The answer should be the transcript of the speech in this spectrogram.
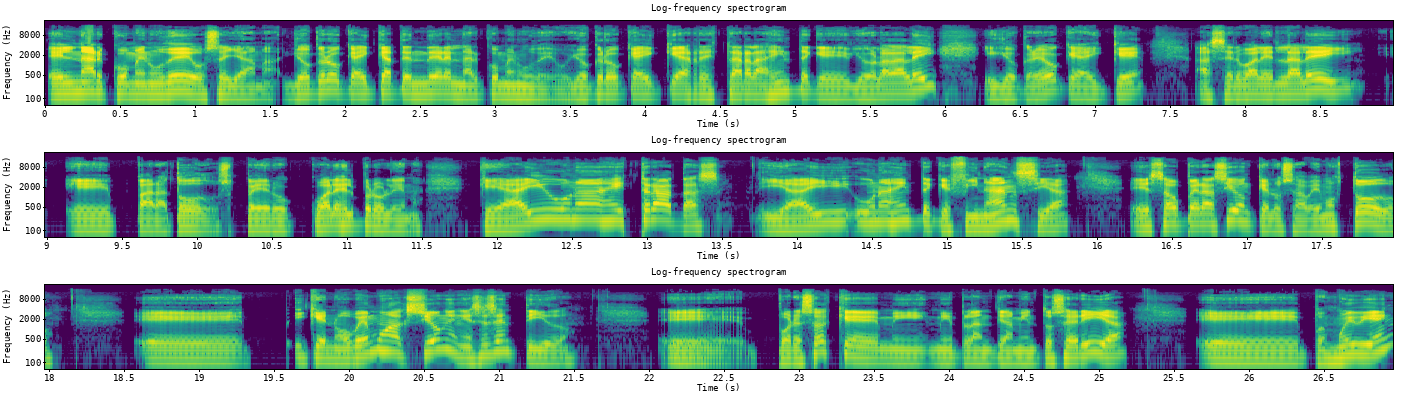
El narcomenudeo se llama. Yo creo que hay que atender el narcomenudeo. Yo creo que hay que arrestar a la gente que viola la ley y yo creo que hay que hacer valer la ley eh, para todos. Pero ¿cuál es el problema? Que hay unas estratas y hay una gente que financia esa operación, que lo sabemos todos, eh, y que no vemos acción en ese sentido. Eh, por eso es que mi, mi planteamiento sería, eh, pues muy bien,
